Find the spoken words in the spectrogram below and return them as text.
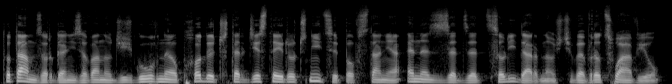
To tam zorganizowano dziś główne obchody 40. rocznicy powstania NSZZ Solidarność we Wrocławiu.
